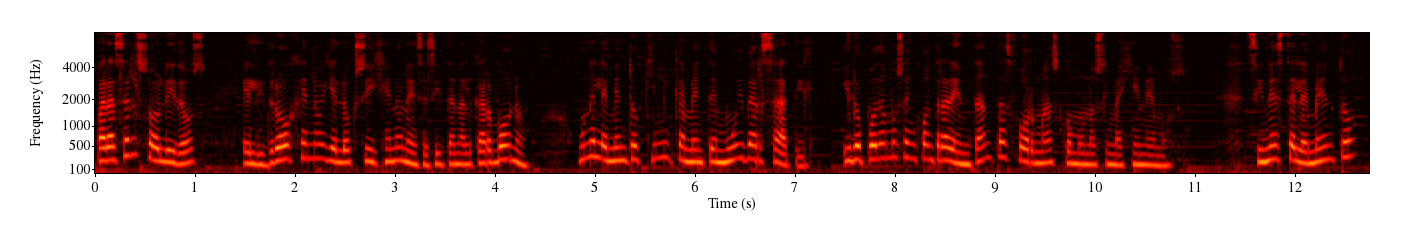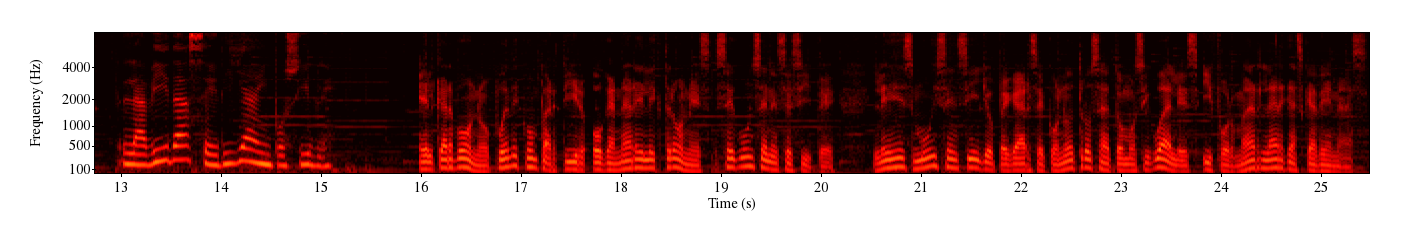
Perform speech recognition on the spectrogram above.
Para ser sólidos, el hidrógeno y el oxígeno necesitan al carbono, un elemento químicamente muy versátil, y lo podemos encontrar en tantas formas como nos imaginemos. Sin este elemento, la vida sería imposible. El carbono puede compartir o ganar electrones según se necesite. Le es muy sencillo pegarse con otros átomos iguales y formar largas cadenas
